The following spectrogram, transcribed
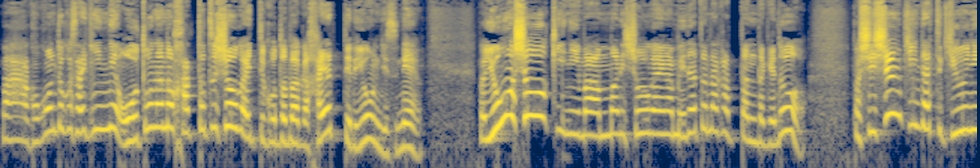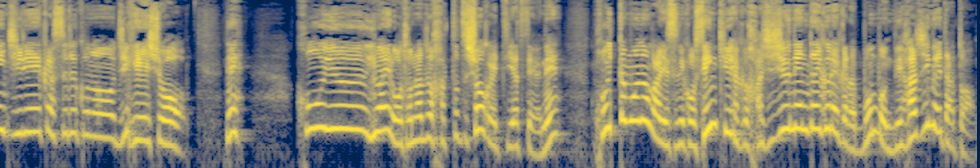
まあ、ここのとこ最近ね、大人の発達障害って言葉が流行ってるようにですね、幼少期にはあんまり障害が目立たなかったんだけど、思春期になって急に事例化するこの自閉症、ね、こういう、いわゆる大人の発達障害ってやつだよね。こういったものがですね、こう1980年代ぐらいからボンボン出始めたと。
